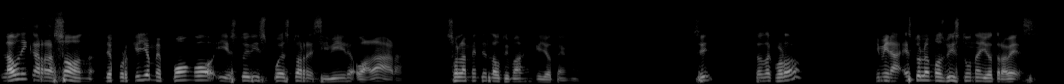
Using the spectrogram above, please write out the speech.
la única razón de por qué yo me pongo y estoy dispuesto a recibir o a dar solamente es la autoimagen que yo tengo. ¿Sí? ¿Estás de acuerdo? Y mira, esto lo hemos visto una y otra vez.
